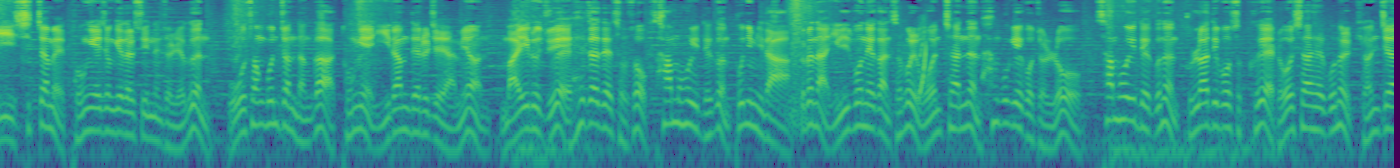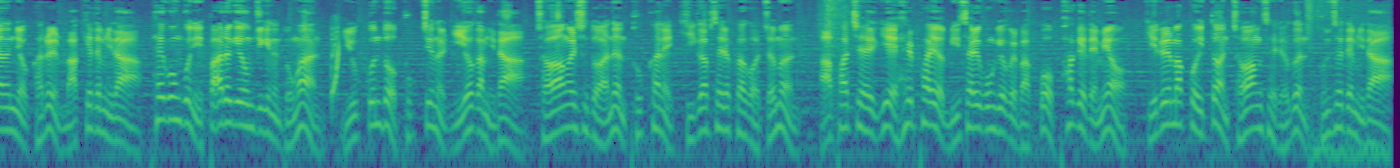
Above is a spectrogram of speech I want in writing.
이 시점에 동해에 전개될 수 있는 전력은 5성분 전단과 동해 1함대를 제외하면 마이즈루의 해자대 소속 3호위 대군 뿐입니다. 그러나 일본의 간섭을 원치 않는 한국의 거절로 3호위 대군은 블라디보스토크의 러시아 해군을 견제하는 역할을 맡게 됩니다. 해공군이 빠르게 움직이는 동안 육군도 북진을 이어갑니다. 저항을 시도하는 북한의 기갑 세력과 거점은 아파치 헬기의 헬파이어 미사일 공격을 받고 파괴되며 길을 막고 있던 저항 세력은 분쇄됩니다.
